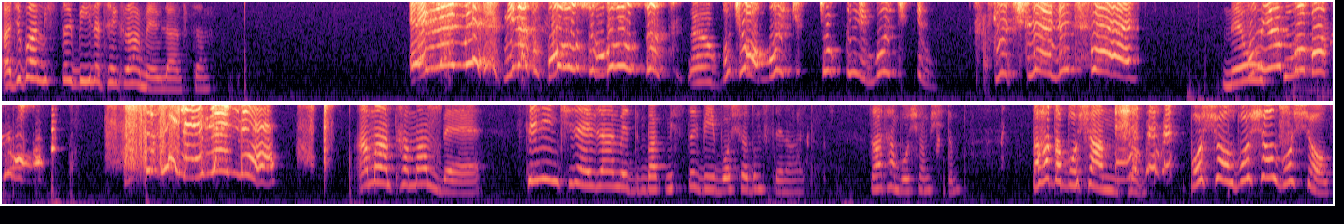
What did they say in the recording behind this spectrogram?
Acaba Mr. B ile tekrar mı evlensem? Evlenme. Mina bu olsun bu olsun. Ee, bu bu ikisi çok büyük. Bu ikisi güçlü lütfen. Ne Bunu olsun? yapma bak. Sıfırla evlenme. Aman tamam be. Senin için evlenmedim. Bak Mr. B boşadım seni artık. Zaten boşamıştım. Daha da boşandım. Boş ol, boş ol, boş ol.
